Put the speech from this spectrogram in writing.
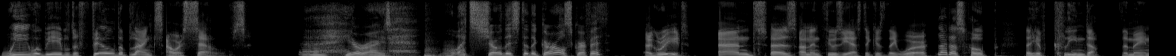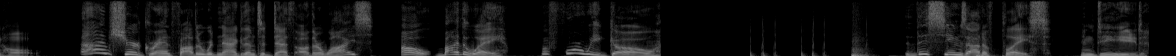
we will be able to fill the blanks ourselves. Uh, you're right. Let's show this to the girls, Griffith. Agreed. And as unenthusiastic as they were, let us hope they have cleaned up the main hall. I'm sure grandfather would nag them to death otherwise. Oh, by the way, before we go. This seems out of place. Indeed,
